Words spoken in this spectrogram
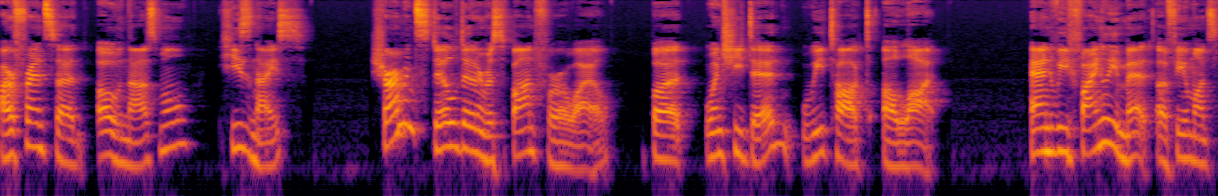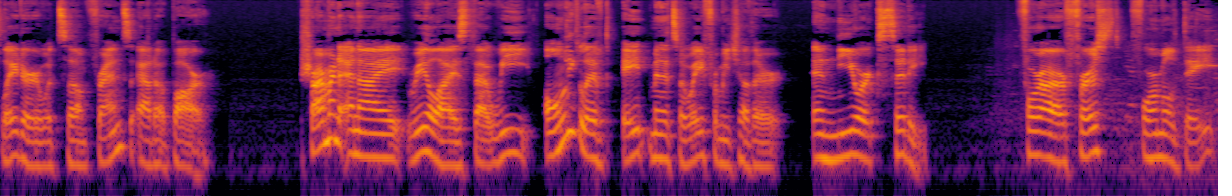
Our friend said, Oh, Nazmul, he's nice. Charmin still didn't respond for a while, but when she did, we talked a lot. And we finally met a few months later with some friends at a bar. Sharmin and I realized that we only lived eight minutes away from each other in New York City. For our first formal date,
